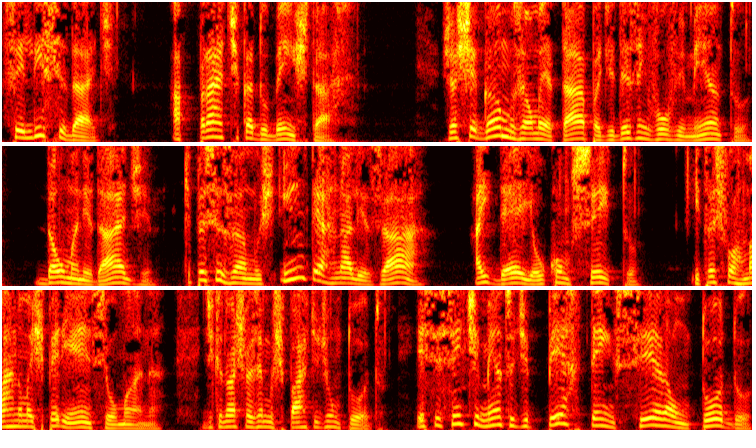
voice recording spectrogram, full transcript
Felicidade, a prática do bem-estar. Já chegamos a uma etapa de desenvolvimento da humanidade que precisamos internalizar a ideia, o conceito e transformar numa experiência humana de que nós fazemos parte de um todo. Esse sentimento de pertencer a um todo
